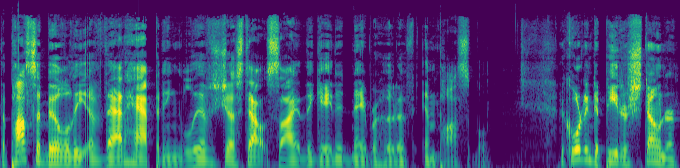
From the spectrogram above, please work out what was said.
The possibility of that happening lives just outside the gated neighborhood of impossible. According to Peter Stoner,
